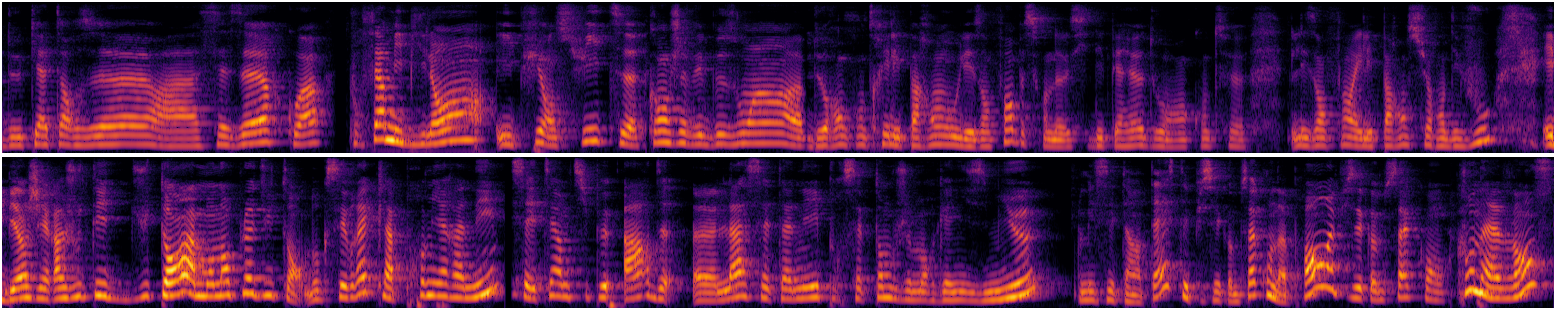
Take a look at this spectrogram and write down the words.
de 14h à 16h quoi pour faire mes bilans. Et puis ensuite quand j'avais besoin de rencontrer les parents ou les enfants parce qu'on a aussi des périodes où on rencontre les enfants et les parents sur rendez-vous eh bien j'ai rajouté du temps à mon emploi du temps. Donc c'est vrai que la première année ça a été un petit peu hard. Euh, là cette année pour septembre je m'organise mieux. Mais c'est un test et puis c'est comme ça qu'on apprend et puis c'est comme ça qu'on avance.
